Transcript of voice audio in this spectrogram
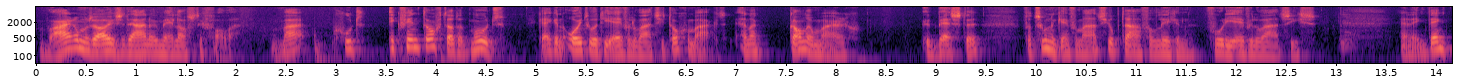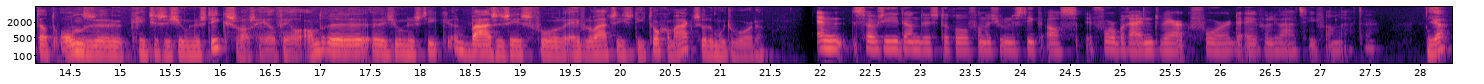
waarom zou je ze daar nu mee lastigvallen? Maar goed, ik vind toch dat het moet. Kijk, en ooit wordt die evaluatie toch gemaakt. En dan kan er maar het beste fatsoenlijke informatie op tafel liggen voor die evaluaties. En ik denk dat onze kritische journalistiek, zoals heel veel andere uh, journalistiek, een basis is voor evaluaties die toch gemaakt zullen moeten worden. En zo zie je dan dus de rol van de journalistiek als voorbereidend werk voor de evaluatie van later. Ja,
